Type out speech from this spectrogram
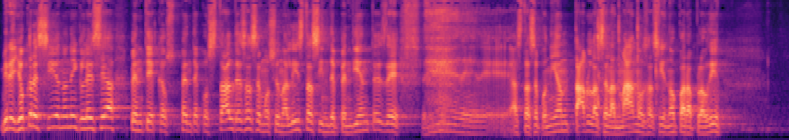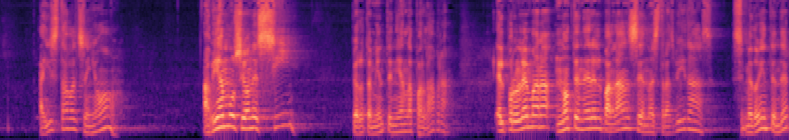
Mire, yo crecí en una iglesia pentecostal de esas emocionalistas independientes de, hasta se ponían tablas en las manos así, ¿no? Para aplaudir. Ahí estaba el Señor. Había emociones, sí, pero también tenían la palabra. El problema era no tener el balance en nuestras vidas. ¿Me doy a entender?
